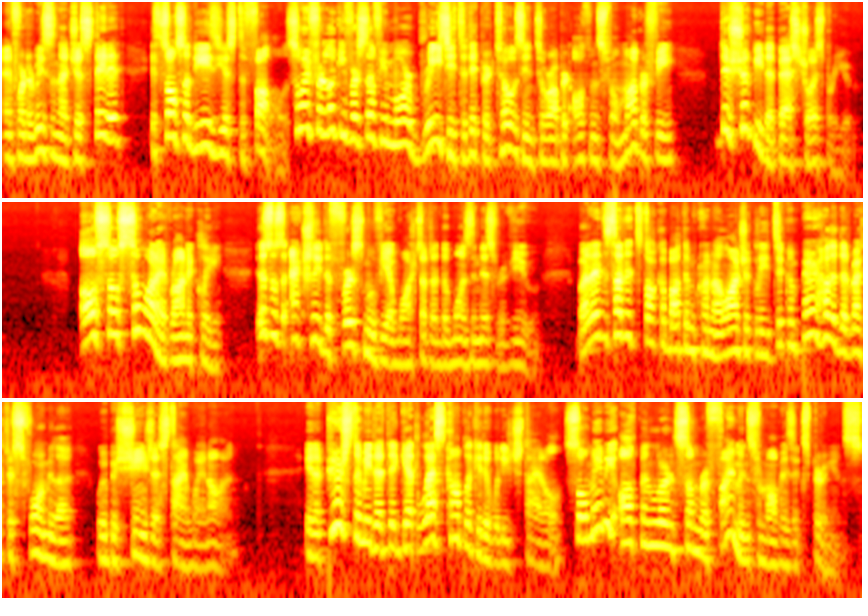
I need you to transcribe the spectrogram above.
And for the reason I just stated, it's also the easiest to follow. So if you're looking for something more breezy to dip your toes into Robert Altman's filmography, this should be the best choice for you. Also, somewhat ironically, this was actually the first movie I watched out of the ones in this review, but I decided to talk about them chronologically to compare how the director's formula would be changed as time went on. It appears to me that they get less complicated with each title, so maybe Altman learned some refinements from all his experience.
